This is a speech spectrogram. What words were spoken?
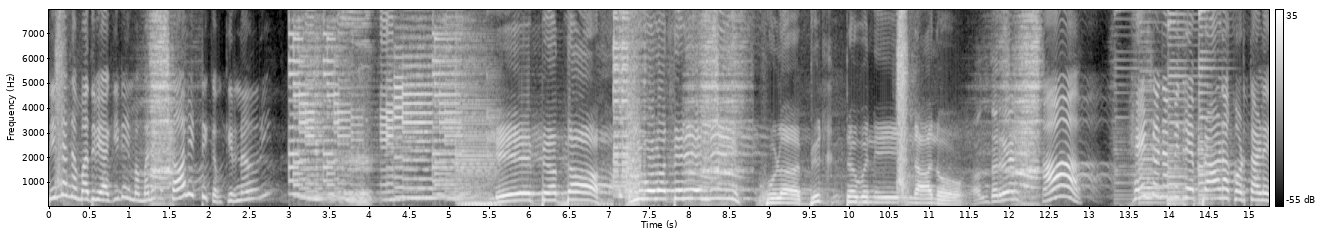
ನಿನ್ನನ್ನ ಮದುವೆಯಾಗಿ ನಿಮ್ಮ ಮನೆಗೆ ಕಾಲಿಟ್ಟಿ ಕಿರಣ ಅವ್ರಿ ಇವಳ ತೆರೆಯಲ್ಲಿ ಹುಳ ಬಿಟ್ಟವನೇ ನಾನು. ಅಂದರೆ? ಹಾ ಹೆಣ್ಣು ನಂಬಿದ್ರೆ ಪ್ರಾಣ ಕೊಡ್ತಾಳೆ.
